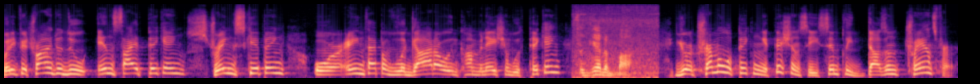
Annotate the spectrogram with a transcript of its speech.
But if you're trying to do inside picking, string skipping, or any type of legato in combination with picking, forget about it. Your tremolo picking efficiency simply doesn't transfer.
